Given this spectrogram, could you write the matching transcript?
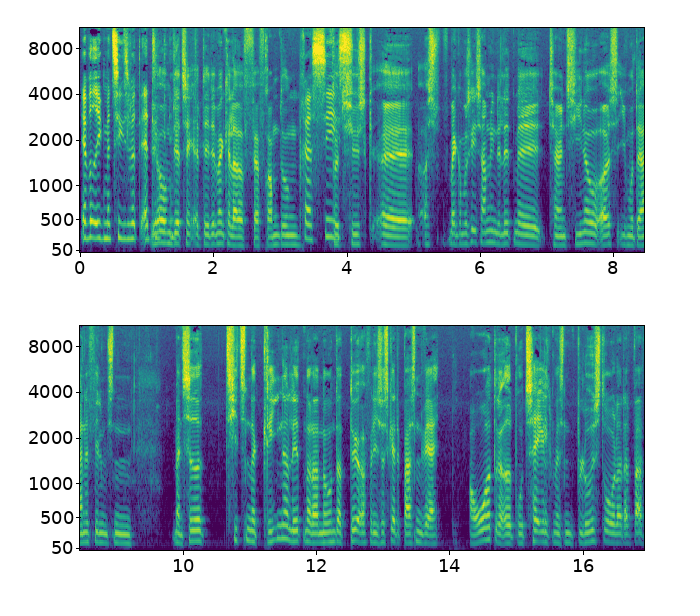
Jeg ved ikke, Mathis, at det... Jo, men jeg tænker, at det er det, man kalder Verfremdung Præcis. på tysk. Øh, også, man kan måske sammenligne det lidt med Tarantino også i moderne film. Sådan, man sidder tit sådan og griner lidt, når der er nogen, der dør, fordi så skal det bare sådan være overdrevet brutalt med sådan blodstråler, der bare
